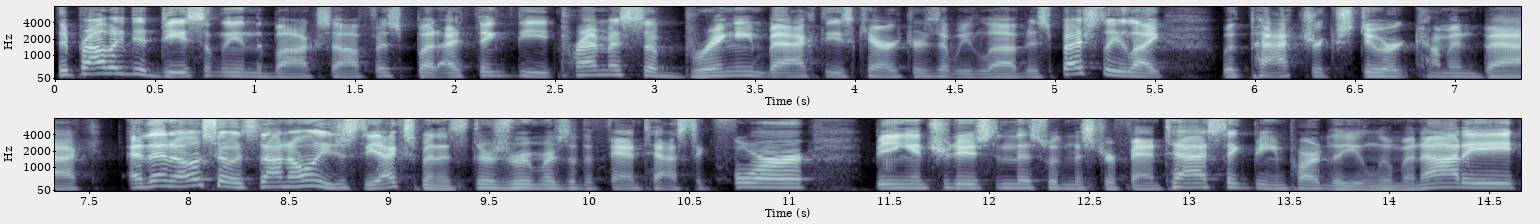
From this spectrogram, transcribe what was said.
They probably did decently in the box office, but I think the premise of bringing back these characters that we loved, especially like with Patrick Stewart coming back, and then also it's not only just the X Men, it's there's rumors of the Fantastic Four being introduced in this with Mr. Fantastic being part of the Illuminati.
